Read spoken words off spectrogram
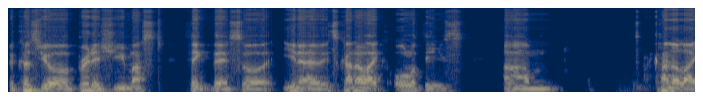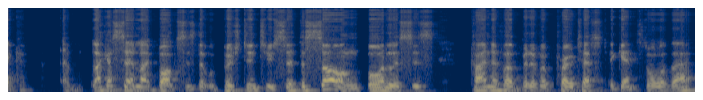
because you're British, you must think this, or, you know, it's kind of like all of these um, kind of like, like I said, like boxes that were pushed into. So the song Borderless is kind of a bit of a protest against all of that.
